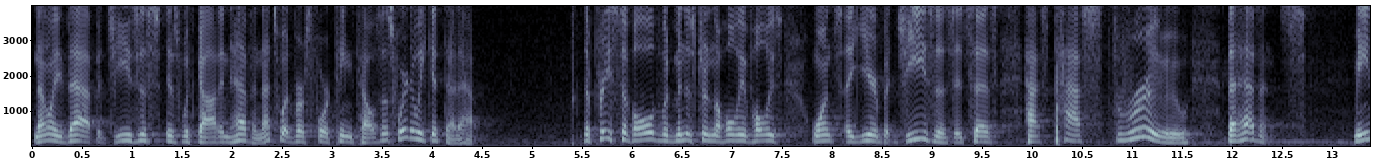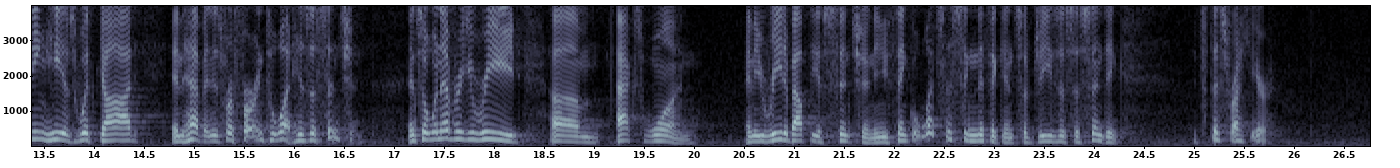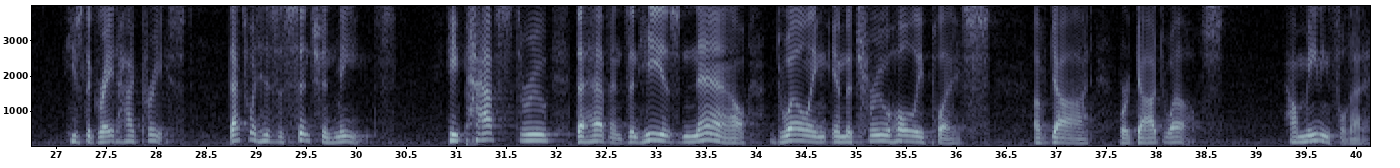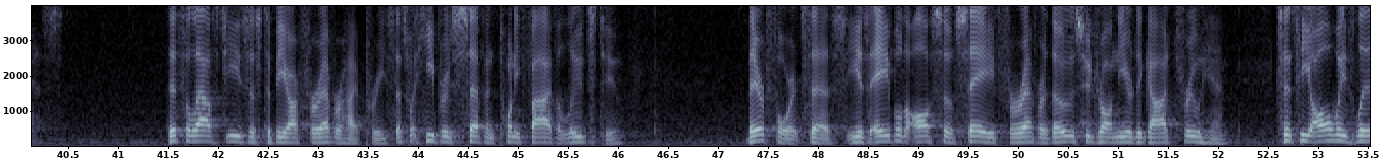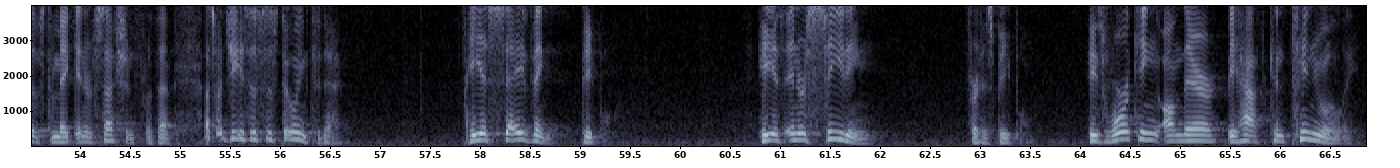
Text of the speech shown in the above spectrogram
Not only that, but Jesus is with God in heaven. That's what verse 14 tells us. Where do we get that at? The priest of old would minister in the Holy of Holies once a year, but Jesus, it says, has passed through the heavens, meaning he is with God in heaven is referring to what? His ascension. And so, whenever you read um, Acts 1 and you read about the ascension and you think, well, what's the significance of Jesus ascending? It's this right here. He's the great high priest. That's what his ascension means. He passed through the heavens and he is now dwelling in the true holy place of God where God dwells. How meaningful that is. This allows Jesus to be our forever high priest. That's what Hebrews 7 25 alludes to. Therefore, it says, He is able to also save forever those who draw near to God through Him, since He always lives to make intercession for them. That's what Jesus is doing today. He is saving people, He is interceding for His people. He's working on their behalf continually.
